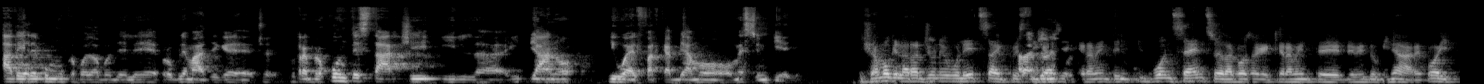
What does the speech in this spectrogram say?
avere comunque poi dopo delle problematiche, cioè potrebbero contestarci il, il piano di welfare che abbiamo messo in piedi. Diciamo che la ragionevolezza in questi casi è chiaramente il, il buon senso è la cosa che chiaramente deve dominare. Poi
